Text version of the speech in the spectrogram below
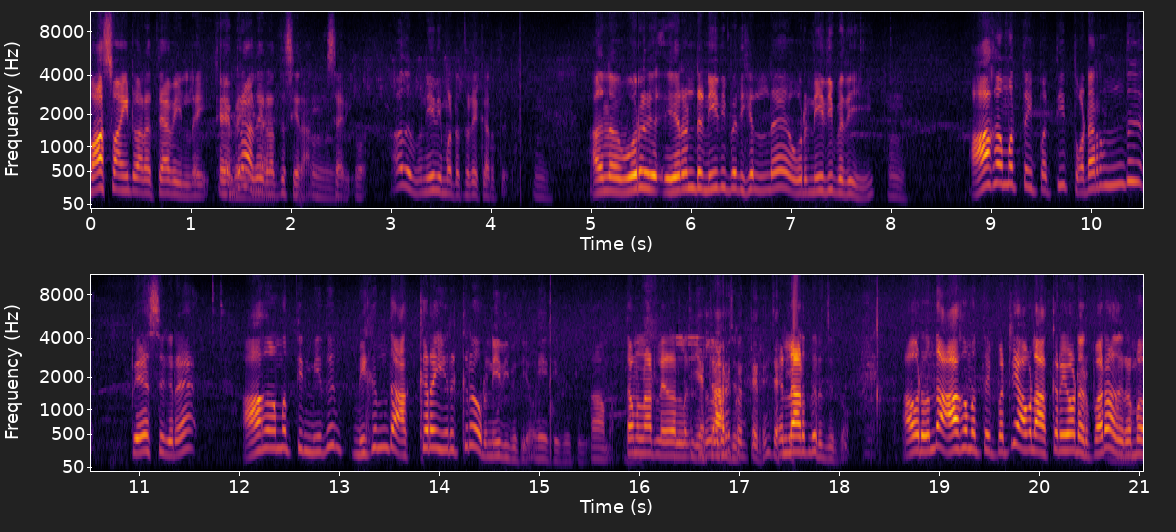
பாஸ் வாங்கிட்டு வர தேவையில்லை என்று அதை ரத்து செய்கிறாங்க சரி. அது நீதிமன்றத்துடைய கருத்து. அதில் ஒரு இரண்டு நீதிபதிகளில் ஒரு நீதிபதி. ஆகமத்தை பற்றி தொடர்ந்து பேசுகிற ஆகமத்தின் மீது மிகுந்த அக்கறை இருக்கிற ஒரு நீதிபதி நீதிபதி. ஆமாம் தமிழ்நாட்டில் எல்லாருக்கும் தெரிஞ்ச எல்லாரும் தெரிஞ்சிருக்கும். அவர் வந்து ஆகமத்தை பற்றி அவ்வளோ அக்கறையோடு இருப்பார். அது ரொம்ப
